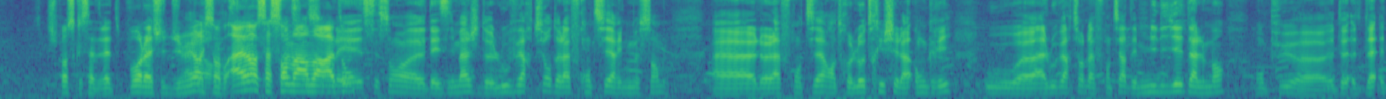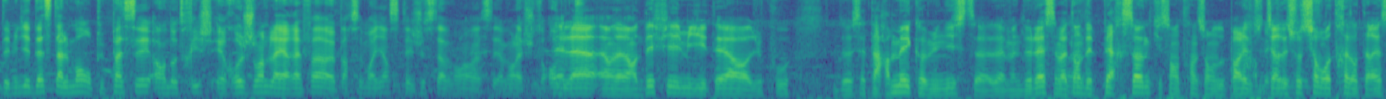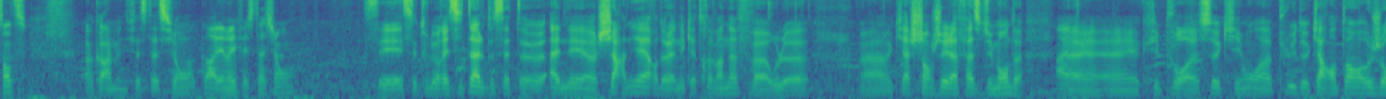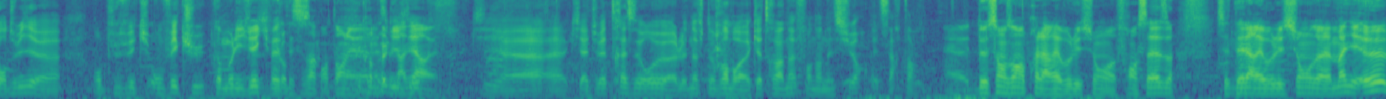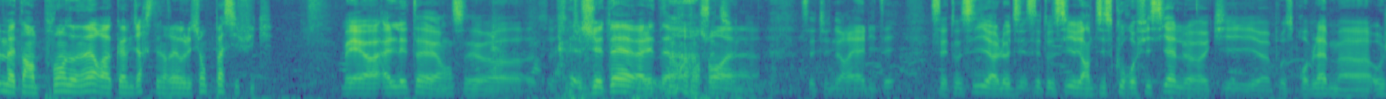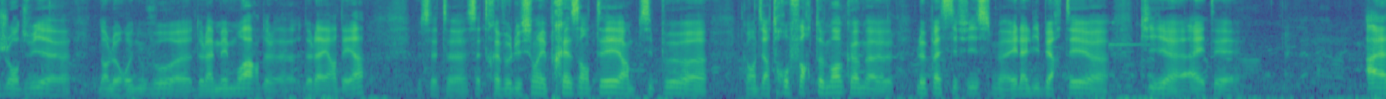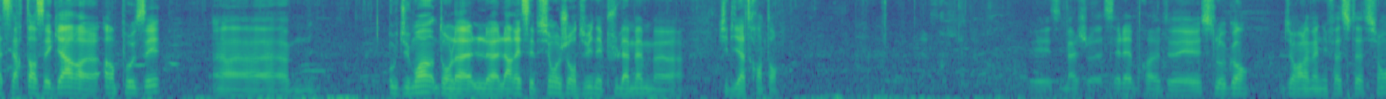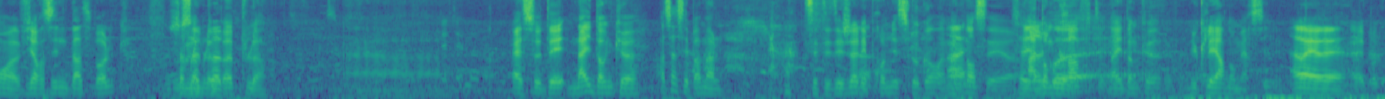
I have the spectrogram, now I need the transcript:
Je pense que ça devait être pour la chute du mur. Ah non, ça semble un marathon. ce sont des images de l'ouverture de la frontière, il me semble. Euh, de la frontière entre l'Autriche et la Hongrie, où euh, à l'ouverture de la frontière, des milliers d'Allemands ont pu, euh, des milliers d'Est-Allemands ont pu passer en Autriche et rejoindre la RFA par ce moyen. C'était juste avant, avant la chute. Et là, on avait un défilé militaire du coup de cette armée communiste de la de l'Est et maintenant des personnes qui sont en train de nous parler, de dire des choses sûrement très intéressantes. Encore une manifestation. Encore des manifestations. C'est tout le récital de cette année charnière de l'année 89 où le, qui a changé la face du monde, qui pour ceux qui ont plus de 40 ans aujourd'hui ont, vécu, ont vécu. Comme Olivier qui fêter ses 50 ans les, comme dernière. Qui, a dû être très heureux le 9 novembre 89, on en est sûr et certain. 200 ans après la Révolution française, c'était la Révolution de l'Allemagne et eux mettent un point d'honneur à quand même dire que c'était une révolution pacifique. Mais elle l'était, hein, J'y étais, elle était, hein, franchement c'est une réalité. C'est aussi, euh, un discours officiel euh, qui euh, pose problème aujourd'hui dans le renouveau de la mémoire de, la RDA. Cette, cette, révolution est présentée un petit peu, comment dire, trop fortement comme le pacifisme et la liberté qui a été à certains égards imposée, ou du moins dont la réception aujourd'hui n'est plus la même qu'il y a 30 ans les images euh, célèbres des slogans durant la manifestation euh, Wir sind das Volk, nous, sommes, le, peuple. Euh, SED Neidanke. Ah ça c'est pas mal. C'était déjà les premiers slogans. Maintenant c'est euh, Atomkraft, Neidanke, nucléaire non merci. Ah ouais ouais. À l'époque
